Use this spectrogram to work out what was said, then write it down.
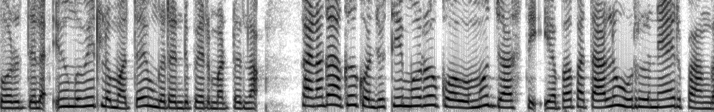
போகிறதில்ல இவங்க வீட்டில் மொத்தம் இவங்க ரெண்டு பேர் மட்டும்தான். கனகாவுக்கு கொஞ்சம் திமுறும் கோபமும் ஜாஸ்தி. எப்போ பார்த்தாலும் உருன்னே இருப்பாங்க.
